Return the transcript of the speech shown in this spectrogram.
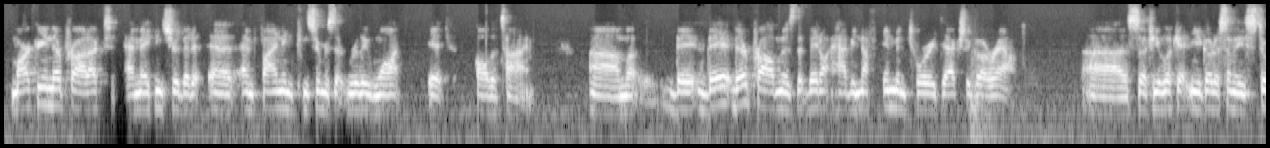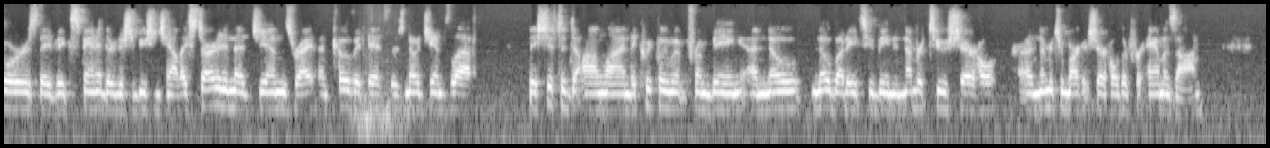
marketing their product and making sure that it, uh, and finding consumers that really want it all the time. Um, they, they, their problem is that they don't have enough inventory to actually go around. Uh, so if you look at you go to some of these stores, they've expanded their distribution channel. They started in the gyms, right? Then COVID hits. There's no gyms left. They shifted to online. They quickly went from being a no nobody to being the number two shareholder, uh, number two market shareholder for Amazon.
